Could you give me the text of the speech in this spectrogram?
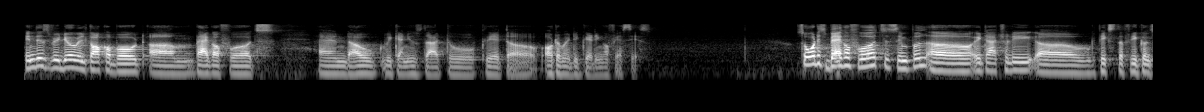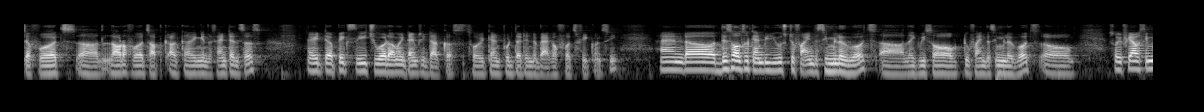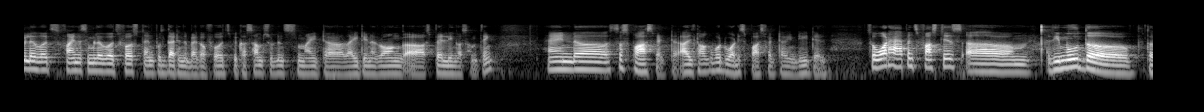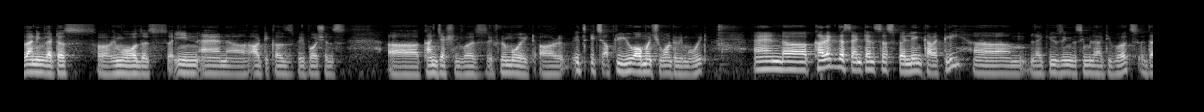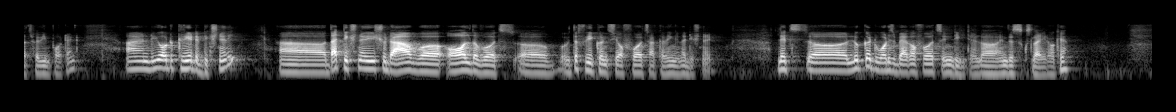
In this video we will talk about um, bag of words and how we can use that to create uh, automatic grading of essays. So, what is bag of words is simple uh, it actually uh, picks the frequency of words a lot of words are occurring in the sentences it picks each word how many times it occurs. So, you can put that in the bag of words frequency and uh, this also can be used to find the similar words uh, like we saw to find the similar words. Uh, so, if you have similar words find the similar words first and put that in the bag of words because some students might uh, write in a wrong uh, spelling or something. And uh, so sparse vector. I will talk about what is sparse vector in detail. So, what happens first is um, remove the, the running letters remove all this in and articles prepositions conjunction words. If remove it or it is up to you how much you want to remove it. And uh, correct the sentences spelling correctly um, like using the similarity words. That is very important and you have to create a dictionary. Uh, that dictionary should have uh, all the words uh, with the frequency of words occurring in the dictionary. Let us uh, look at what is bag of words in detail uh, in this slide. Okay.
